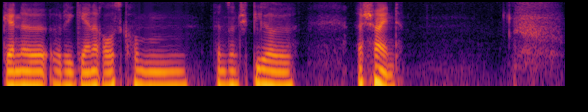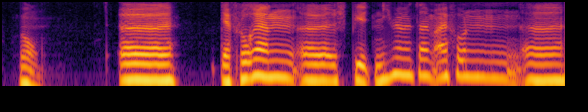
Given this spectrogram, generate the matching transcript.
gerne, die gerne rauskommen, wenn so ein Spiel erscheint. Jo. Äh, der Florian äh, spielt nicht mehr mit seinem iPhone. Äh,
